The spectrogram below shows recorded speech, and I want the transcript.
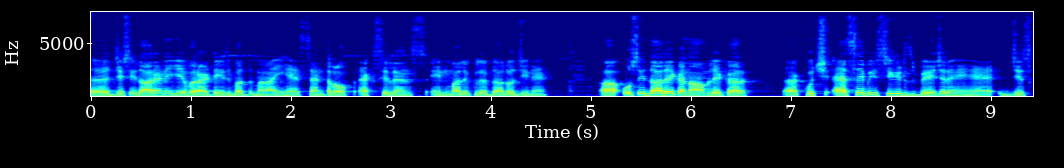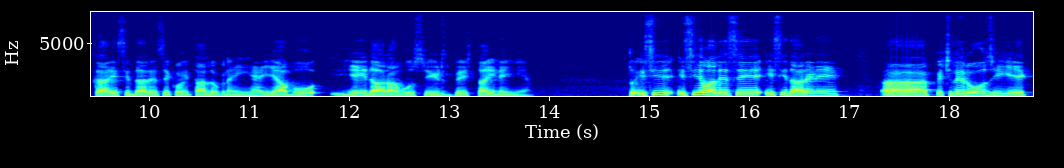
जिस इदारे ने ये वैराइटीज़ बनाई है centre of excellence in molecular biology ने उस इदारे का नाम लेकर कुछ ऐसे भी सीड्स बेच रहे हैं जिसका इस इदारे से कोई ताल्लुक़ नहीं है या वो, ये इदारा वो सीड्स बेचता ही नहीं है। तो इसी इसी हवाले से इस इदारे ने पिछले रोज़ ही एक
